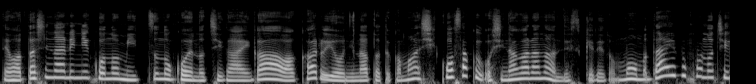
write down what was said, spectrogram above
で、私なりにこの3つの声の違いがわかるようになったというか、まあ試行錯誤しながらなんですけれども、まあ、だいぶこの違い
